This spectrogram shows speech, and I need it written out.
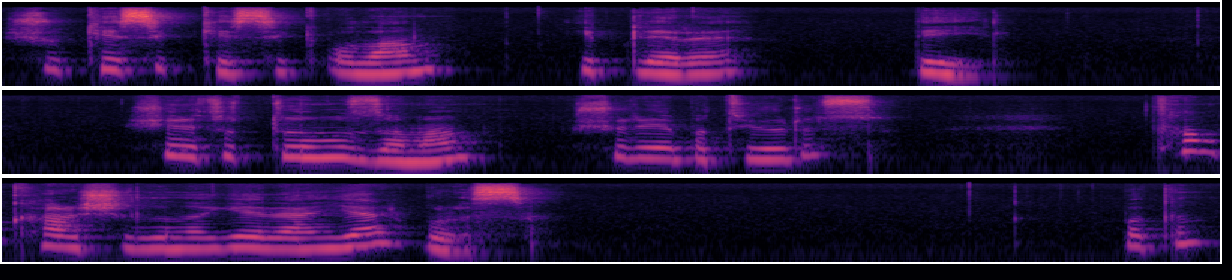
şu kesik kesik olan iplere değil. Şöyle tuttuğumuz zaman şuraya batıyoruz. Tam karşılığına gelen yer burası. Bakın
